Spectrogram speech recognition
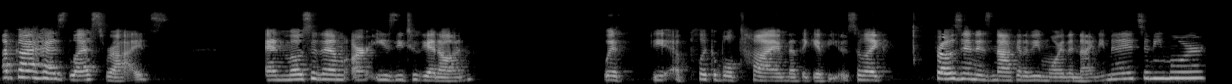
But Epcot has less rides, and most of them are easy to get on with the applicable time that they give you. So, like Frozen is not going to be more than 90 minutes anymore.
